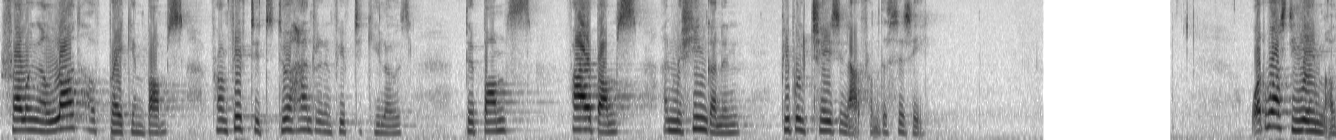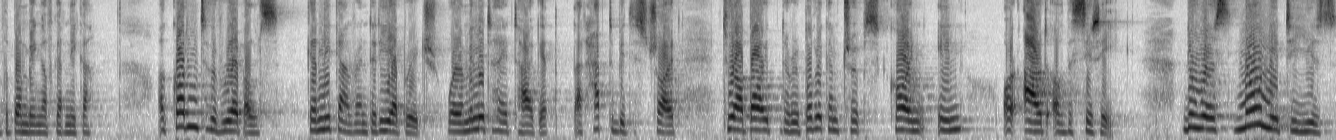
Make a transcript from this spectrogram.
throwing a lot of breaking bombs from 50 to 250 kilos. The bombs, fire bombs, and machine gunning people chasing out from the city. What was the aim of the bombing of Guernica? According to the rebels, Guernica and Renteria Bridge were a military target that had to be destroyed to avoid the Republican troops going in or out of the city. There was no need to use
